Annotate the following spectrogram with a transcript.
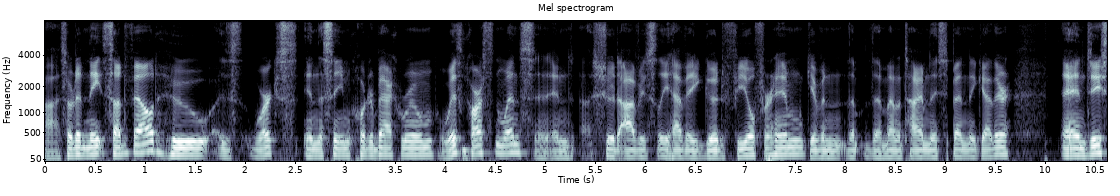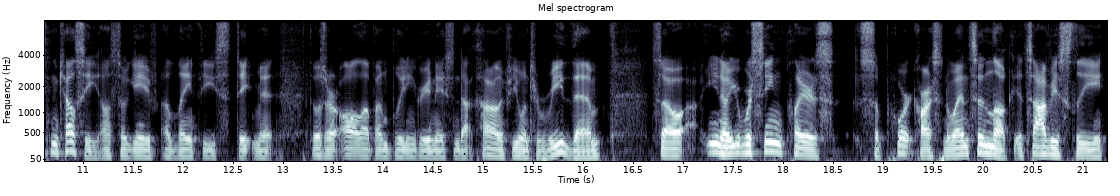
Uh, so did Nate Sudfeld, who is, works in the same quarterback room with Carson Wentz and, and, should obviously have a good feel for him given the, the amount of time they spend together. And Jason Kelce also gave a lengthy statement. Those are all up on bleedinggreennation.com if you want to read them. So, you know, we're seeing players support Carson Wentz. And look, it's obviously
